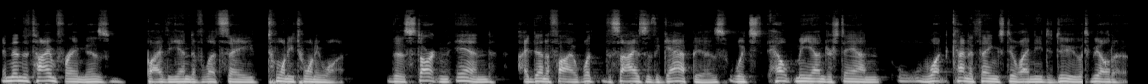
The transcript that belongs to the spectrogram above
And then the time frame is by the end of let's say 2021. The start and end identify what the size of the gap is, which helped me understand what kind of things do I need to do to be able to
